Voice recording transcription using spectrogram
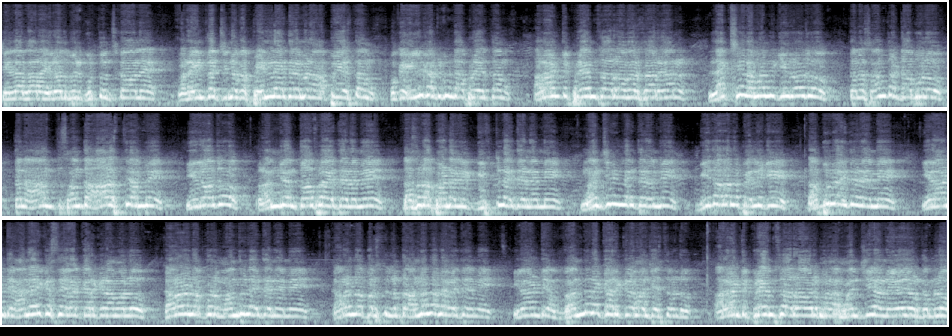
చెల్లారా ఈ రోజు మీరు గుర్తుంచుకోవాలి. మన ఇంట్లో చిన్న ఒక పెళ్ళి అయితే మనం అప్పు చేస్తాం ఒక ఇల్లు కట్టుకుంటే అప్పు చేస్తాం. అలాంటి ప్రేమ్ సార్ గారు సార్ గారు లక్షల మందికి ఈ రోజు తన సొంత డబ్బులు తన సొంత ఆస్తి అమ్మి ఈరోజు రంజాన్ తోఫా అయితేనేమి దసరా పండుగ గిఫ్ట్లు అయితేనేమి మంచినీళ్ళు అయితేనేమి బీదవాళ్ళ పెళ్ళికి డబ్బులు అయితేనేమి ఇలాంటి అనేక సేవా కార్యక్రమాలు కరోనా అప్పుడు మందులు అయితేనేమి కరోనా పరిస్థితుల్లో అన్నదానం అయితేనేమి ఇలాంటి వందల కార్యక్రమాలు చేస్తున్నాడు అలాంటి ప్రేమ్ సార్ రావు మన మంచిర్యాల నియోజకవర్గంలో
